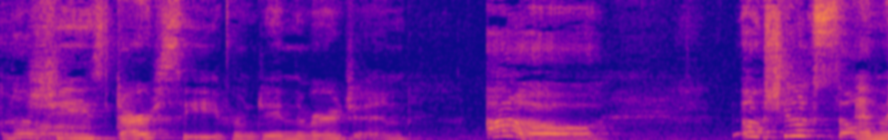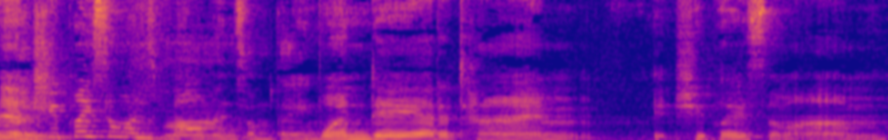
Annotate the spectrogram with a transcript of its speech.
Oh. She's Darci from Jane the Virgin. Oh. Oh, she looks so And familiar. She plays someone's mom in something. One day at a time, she plays the mom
